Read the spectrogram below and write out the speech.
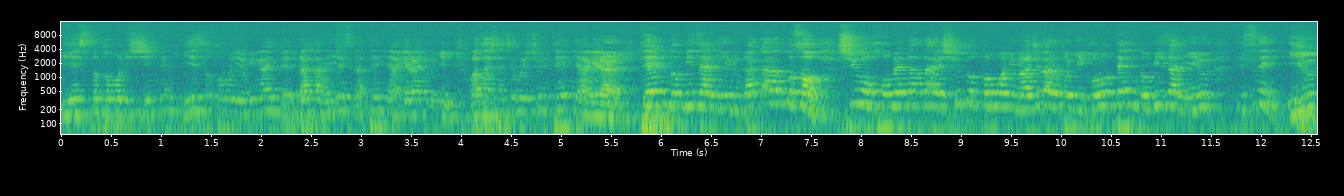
イエスと共に死んでイエスと共によみがえってだからイエスが天に上げられた時に私たちも一緒に天に上げられる。天の御座にいるだからこそ主を褒めたたえ主と共に交わる時この天の御座にいるすでにいる。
